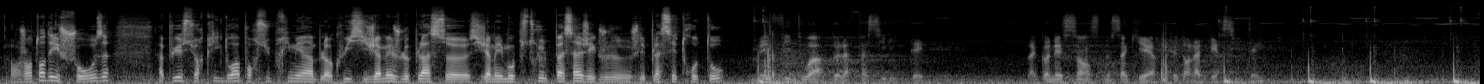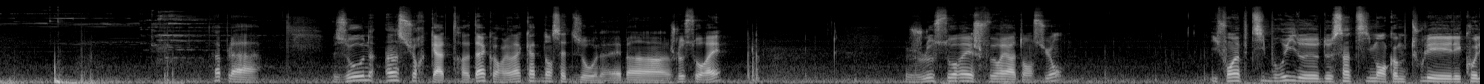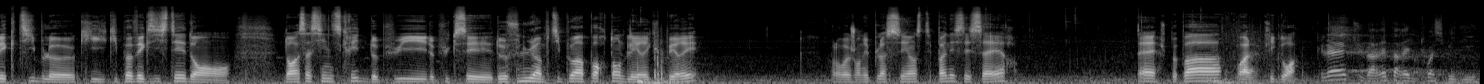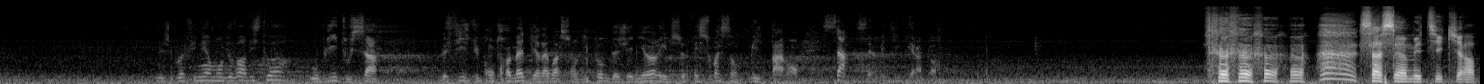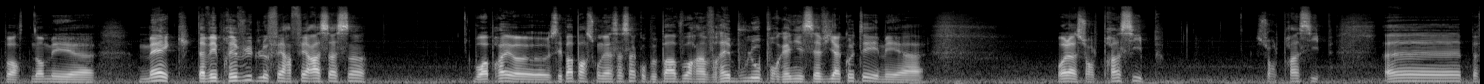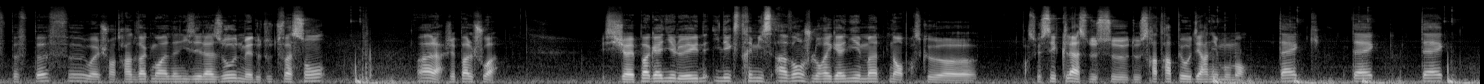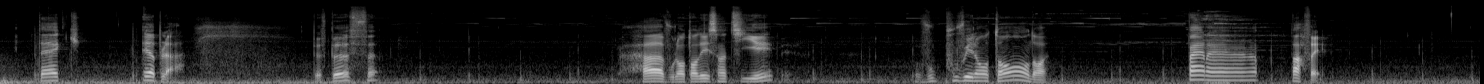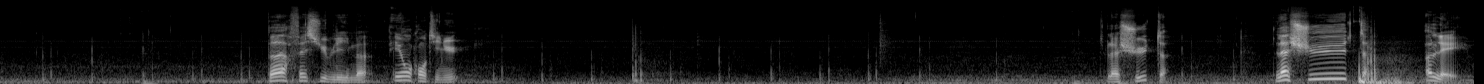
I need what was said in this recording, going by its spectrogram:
Alors j'entends des choses. Appuyez sur clic droit pour supprimer un bloc. Oui, si jamais je le place, euh, si jamais il m'obstrue le passage et que je, je l'ai placé trop tôt. Méfie-toi de la facilité. La connaissance ne s'acquiert que dans l'adversité. Hop là. Zone 1 sur 4. D'accord, il y en a 4 dans cette zone. Eh ben, je le saurais. Je le saurais, je ferai attention. Ils font un petit bruit de, de scintillement, comme tous les, les collectibles qui, peuvent exister dans, dans Assassin's Creed depuis, depuis que c'est devenu un petit peu important de les récupérer. Alors ouais, j'en ai placé un, c'était pas nécessaire. Eh, je peux pas... Voilà, clic droit. Clay, tu vas réparer le toit ce midi. Mais je dois finir mon devoir d'histoire. Oublie tout ça. Le fils du contremaître vient d'avoir son diplôme d'ingénieur et il se fait 60 000 par an. Ça, c'est un métier qui rapporte. Ça, c'est un métier qui rapporte. Non, mais euh, mec, t'avais prévu de le faire faire assassin. Bon, après, euh, c'est pas parce qu'on est assassin qu'on peut pas avoir un vrai boulot pour gagner sa vie à côté, mais euh, voilà, sur le principe. Sur le principe. Euh, puff, puff, puff. Ouais, je suis en train de vaguement analyser la zone, mais de toute façon, voilà, j'ai pas le choix. Et si j'avais pas gagné le in extremis avant, je l'aurais gagné maintenant, parce que euh, parce que c'est classe de se, de se rattraper au dernier moment. Tac, tac, tac, tac. Et hop là. Puff puff. Ah, vous l'entendez scintiller Vous pouvez l'entendre. Parfait. Parfait, sublime. Et on continue. La chute. La chute Allez.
